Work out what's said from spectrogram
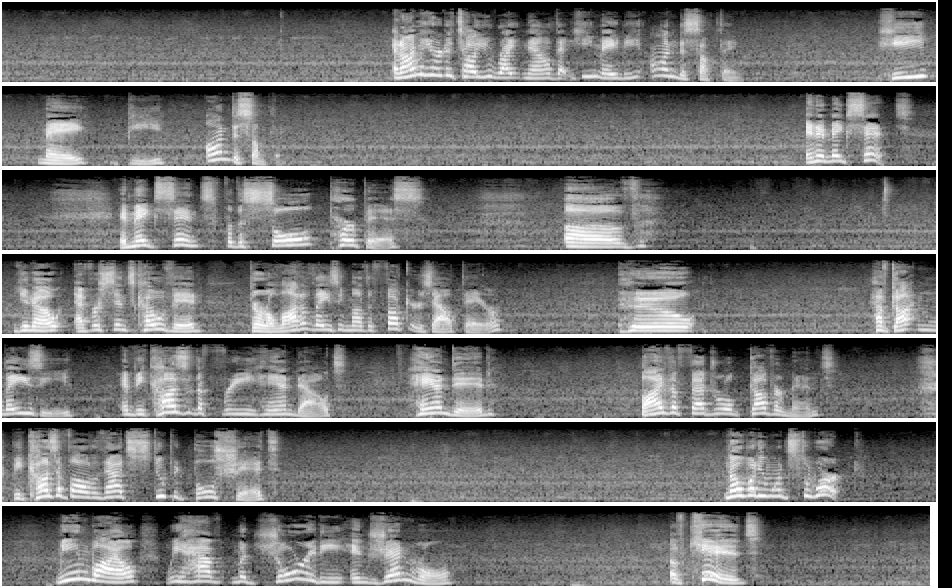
And I'm here to tell you right now that he may be onto something. He may be onto something. And it makes sense. It makes sense for the sole purpose of, you know, ever since COVID, there are a lot of lazy motherfuckers out there who have gotten lazy and because of the free handouts handed by the federal government, because of all of that stupid bullshit, nobody wants to work. Meanwhile, we have majority in general of kids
